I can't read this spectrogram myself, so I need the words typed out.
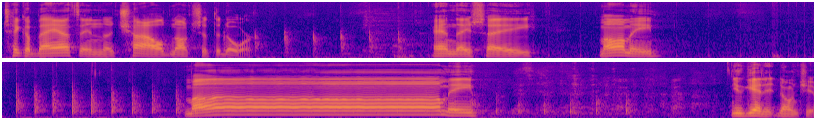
take a bath and a child knocks at the door. And they say, Mommy, Mommy. You get it, don't you?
